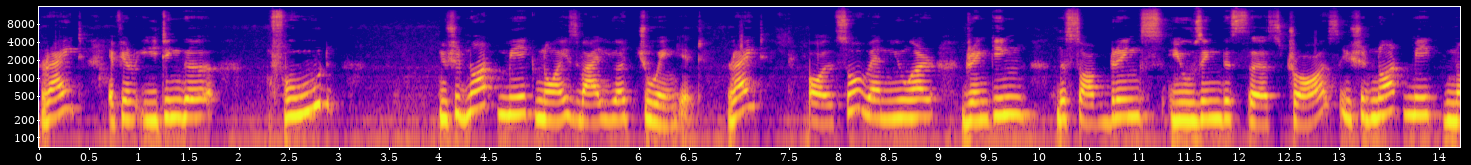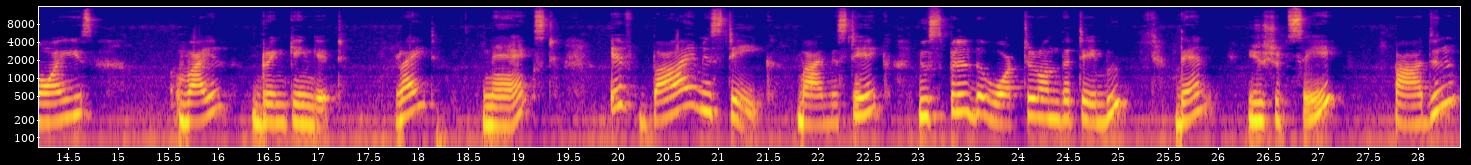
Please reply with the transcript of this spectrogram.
right? If you're eating the food you should not make noise while you are chewing it right? Also when you are drinking the soft drinks using this uh, straws you should not make noise while drinking it right? Next if by mistake by mistake you spill the water on the table. Then you should say pardon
